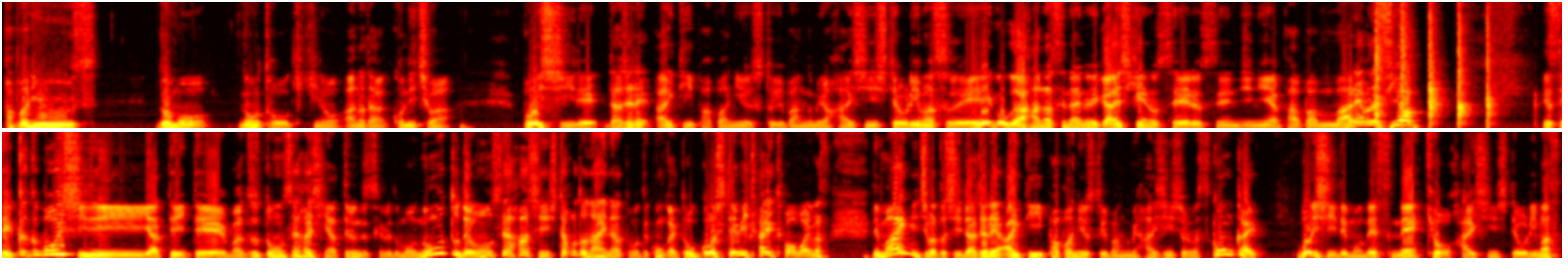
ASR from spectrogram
パパニュースどうも、ノートをお聞きのあなた、こんにちは。 Voicy でダジャレ IT パパニュースという番組を配信しております。英語が話せないのに外資系のセールスエンジニアパパ丸山ですよせっかく Voicy やっていて、まあ、ずっと音声配信やってるんですけれども、ノートで音声発信したことないなと思って今回投稿してみたいと思います。で、毎日私、ダジャレ IT パパニュースという番組配信しております。今回、 Voicy でもですね、今日配信しております。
